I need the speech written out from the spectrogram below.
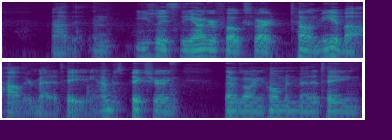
Uh, and usually it's the younger folks who are telling me about how they're meditating. I'm just picturing them going home and meditating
